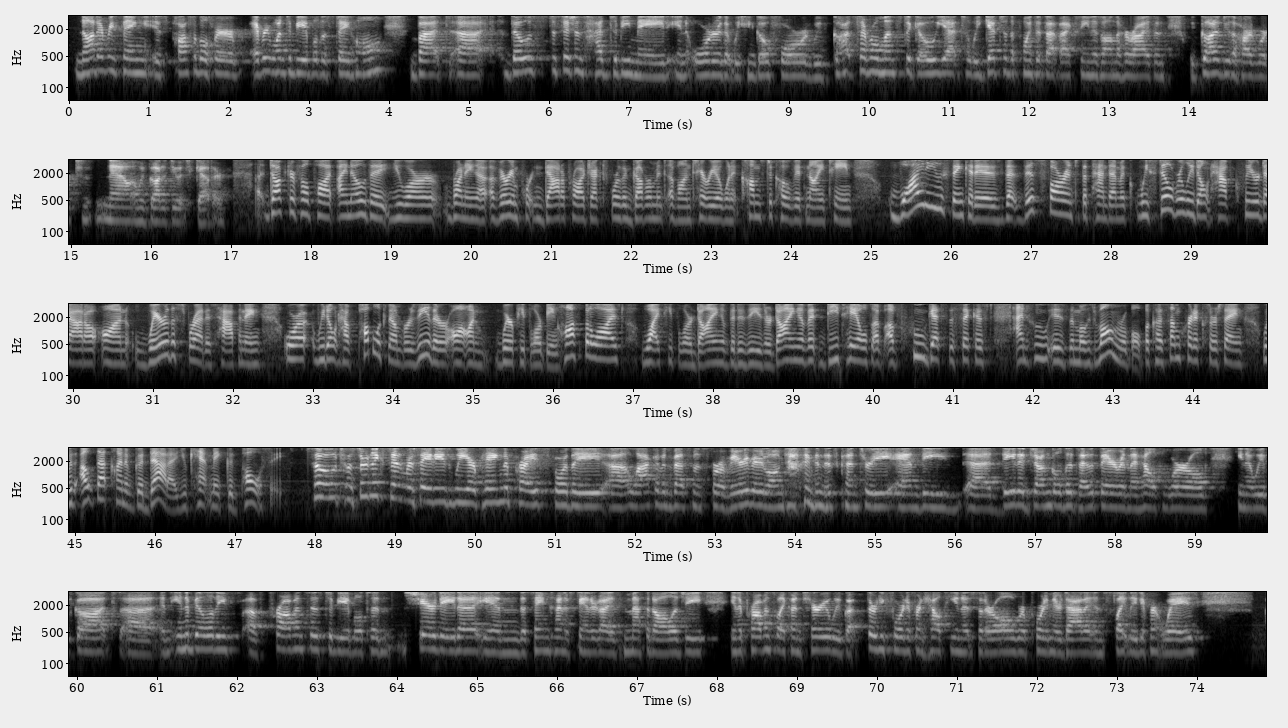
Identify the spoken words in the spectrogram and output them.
not everything is possible for everyone to be able to stay home, but uh, those decisions had to be made in order that we can go forward. We've got several months to go yet till we get to the point that that vaccine is on the horizon. We've got to do the hard work now, and we've got to do it together. Uh, Dr. Philpott, I know that you are running a, a very important data project for the government of Ontario when it comes to COVID 19. Why do you think it is that this far into the pandemic, we still really don't have clear data on where the spread is happening, or we don't have public numbers either on where people are being hospitalized, why people are dying of the disease or dying of it, details of, of who gets the sickest and who is the most vulnerable? Because some critics are saying without that kind of good data, you can't make good policy. So, to a certain extent, Mercedes, we are paying the price for the uh, lack of investments for a very, very long time in this country and the uh, data jungle that's out there in the health world. You know, we've got uh, an inability of provinces to be able to share data in the same kind of standardized methodology. In a province like Ontario, we've got 34 different health units that are all reporting their data in slightly different ways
